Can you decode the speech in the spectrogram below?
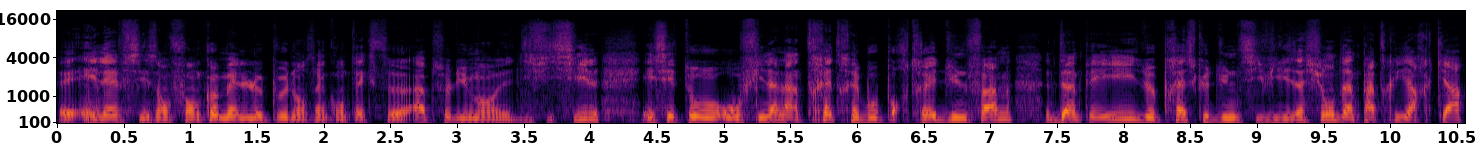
élève ses enfants comme elle le peut dans un contexte absolument euh, difficile. Et c'est au, au final un très très beau portrait d'une femme, d'un pays, de presque d'une civilisation, d'un patriarcat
